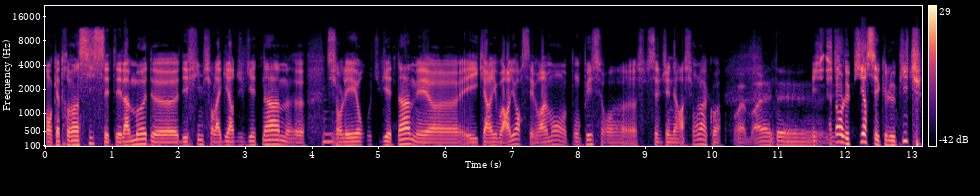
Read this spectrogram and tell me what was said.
en 86, c'était la mode euh, des films sur la guerre du Vietnam, euh, sur les héros du Vietnam et, euh, et Ikari Warrior, c'est vraiment pompé sur euh, sur cette génération-là, quoi. Ouais, bah Mais attends, le pire, c'est que le pitch,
